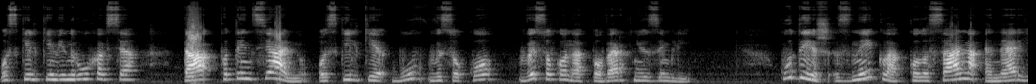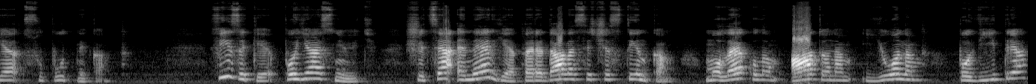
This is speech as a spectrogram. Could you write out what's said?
оскільки він рухався, та потенціальну, оскільки був високо, високо над поверхнею Землі. Куди ж зникла колосальна енергія супутника? Фізики пояснюють, що ця енергія передалася частинкам, молекулам, атомам, йонам, повітря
